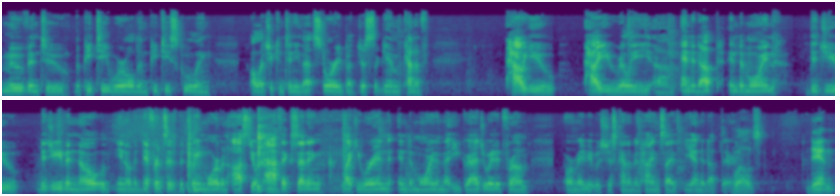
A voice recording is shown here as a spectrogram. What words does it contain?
move into the PT world and PT schooling, I'll let you continue that story. But just again, kind of how you how you really um, ended up in Des Moines. Did you did you even know you know the differences between more of an osteopathic setting like you were in in Des Moines and that you graduated from, or maybe it was just kind of in hindsight you ended up there. Well, Dan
